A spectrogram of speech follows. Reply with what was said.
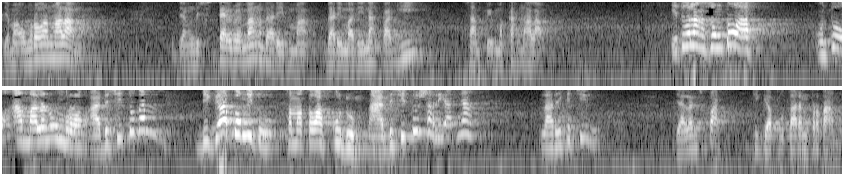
Jamaah umroh kan malam. Yang di setel memang dari dari Madinah pagi sampai Mekah malam. Itu langsung toaf untuk amalan umroh. Ah, di situ kan digabung itu sama toaf kudum. Nah, di situ syariatnya lari kecil. Jalan cepat, tiga putaran pertama.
